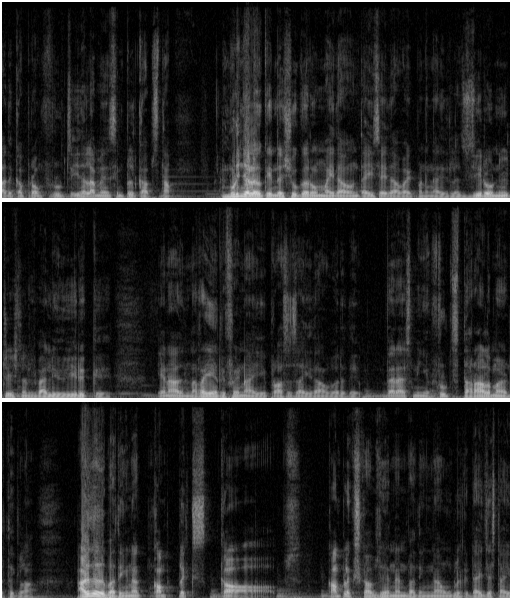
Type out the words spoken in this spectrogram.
அதுக்கப்புறம் ஃப்ரூட்ஸ் இதெல்லாமே சிம்பிள் காப்ஸ் தான். முடிஞ்ச அளவுக்கு இந்த சுகரும் மைதாவும் தயவு செய்து அவாய்ட் பண்ணுங்கள் இதில் ஜீரோ நியூட்ரிஷனல் வேல்யூ இருக்குது ஏன்னா அது நிறைய ரிஃபைன் ஆகி ப்ராசஸ் ஆகி தான் வருது. வேற நீங்கள் ஃப்ரூட்ஸ் தாராளமாக எடுத்துக்கலாம். அடுத்தது பார்த்தீங்கன்னா காம்ப்ளெக்ஸ் காப்ஸ் காம்ப்ளெக்ஸ் காப்ஸ் என்னன்னு பார்த்தீங்கன்னா உங்களுக்கு டைஜஸ்ட் ஆகி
